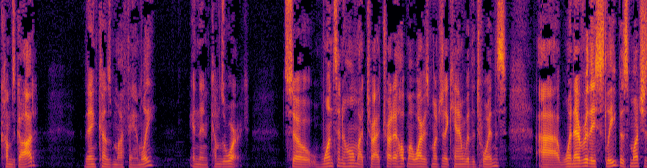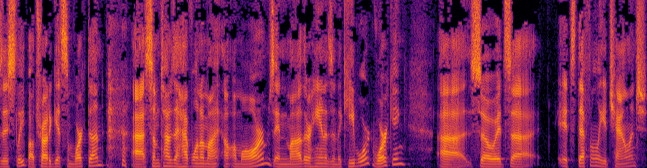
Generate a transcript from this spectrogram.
comes God, then comes my family, and then comes work. So once in home, I try I try to help my wife as much as I can with the twins. Uh, whenever they sleep, as much as they sleep, I'll try to get some work done. Uh, sometimes I have one on my on my arms, and my other hand is in the keyboard working. Uh, so it's uh, it's definitely a challenge,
